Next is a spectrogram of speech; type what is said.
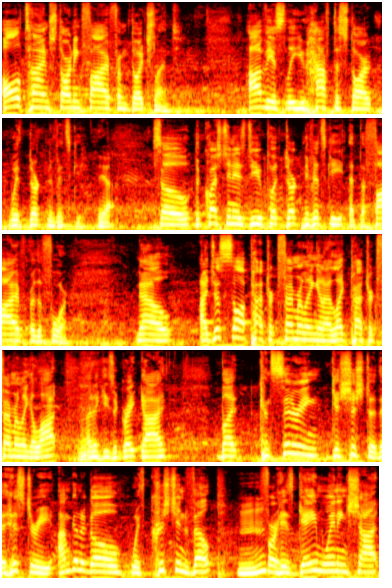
All time starting five from Deutschland. Obviously, you have to start with Dirk Nowitzki. Ja. So the question is do you put Dirk Nowitzki at the five or the four? Now, I just saw Patrick Femerling, and I like Patrick Femerling a lot. I think he's a great guy. But considering Geschichte, the history, I'm going to go with Christian Welp for his game winning shot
